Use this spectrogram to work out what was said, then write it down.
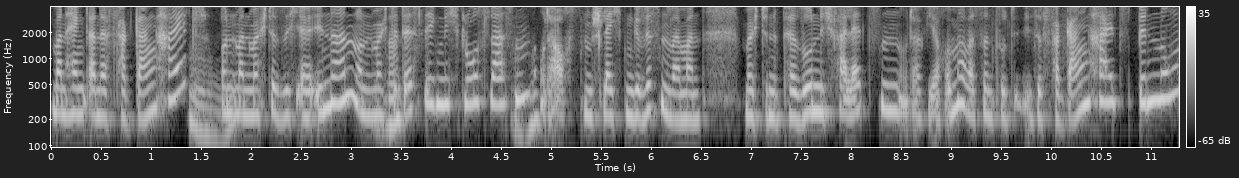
man hängt an der Vergangenheit mhm. und man möchte sich erinnern und möchte mhm. deswegen nicht loslassen mhm. oder auch aus einem schlechten Gewissen, weil man möchte eine Person nicht verletzen oder wie auch immer. Was sind so diese Vergangenheitsbindungen?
